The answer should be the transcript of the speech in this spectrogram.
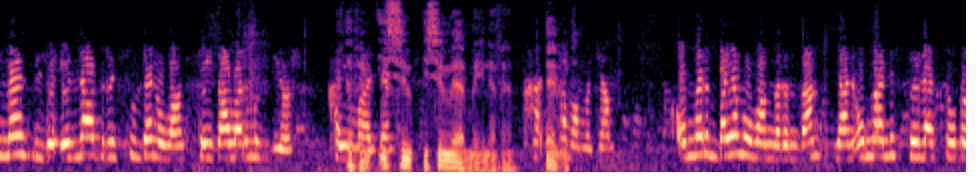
Menzil'de evladı Resul'den olan Seydalarımız diyor kayınvalidem. Efendim isim, isim vermeyin efendim. Ha, Evet. Tamam hocam. Onların bayan olanlarından yani onlar ne söylerse o da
